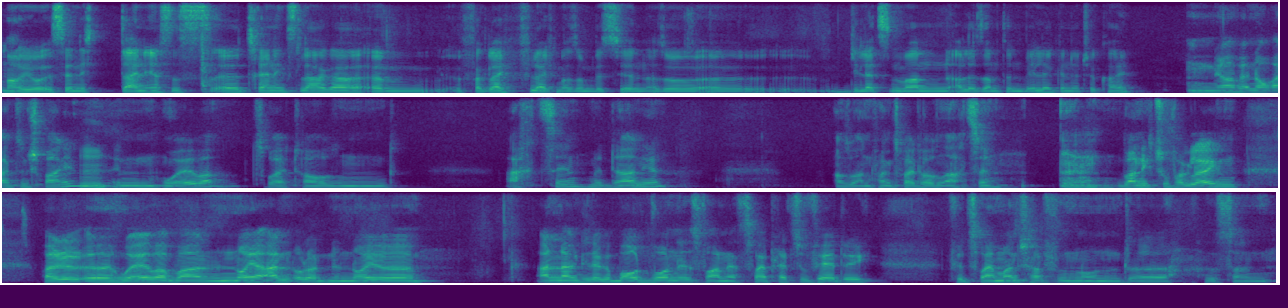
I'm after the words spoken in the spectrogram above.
Mario, ist ja nicht dein erstes äh, Trainingslager. Ähm, vergleich vielleicht mal so ein bisschen. Also äh, die letzten waren allesamt in Belek in der Türkei. Ja, wir hatten auch eins in Spanien, mhm. in Huelva, 2018 mit Daniel. Also Anfang 2018. War nicht zu vergleichen, weil äh, Huelva war eine neue An oder eine neue Anlage, die da gebaut worden ist. Waren erst zwei Plätze fertig für zwei Mannschaften und äh, das ist dann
